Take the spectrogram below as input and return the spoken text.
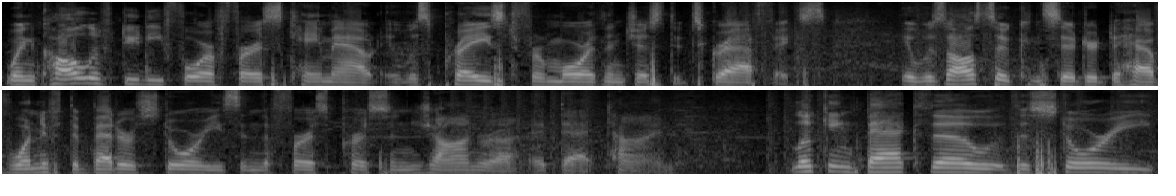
When Call of Duty 4 first came out, it was praised for more than just its graphics. It was also considered to have one of the better stories in the first-person genre at that time. Looking back, though, the story,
